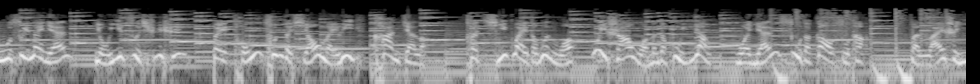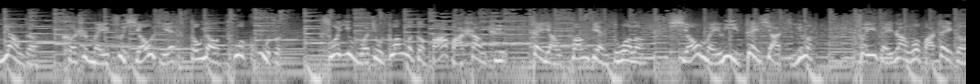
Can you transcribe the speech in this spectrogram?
五岁那年，有一次，嘘嘘被同村的小美丽看见了，她奇怪的问我为啥我们的不一样。我严肃的告诉她，本来是一样的，可是每次小姐都要脱裤子，所以我就装了个把把上去，这样方便多了。小美丽这下急了，非得让我把这个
